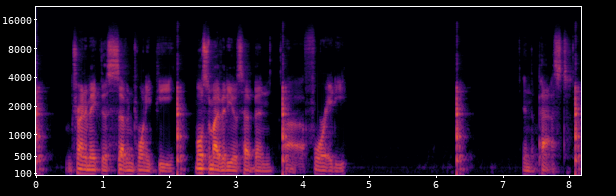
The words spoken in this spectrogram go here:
I'm trying to make this 720p. Most of my videos have been uh, 480 in the past. I'm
